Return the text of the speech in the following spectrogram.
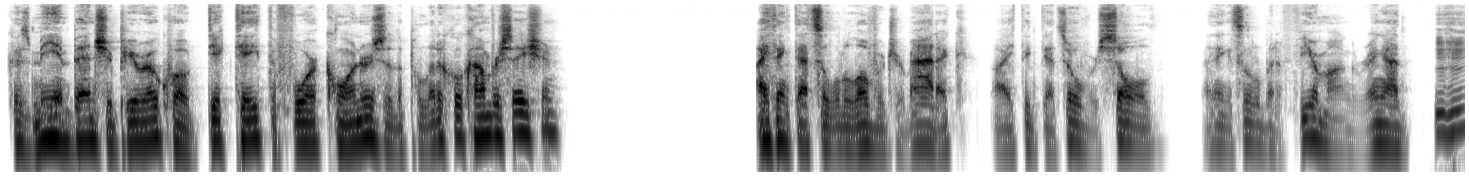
Because me and Ben Shapiro, quote, dictate the four corners of the political conversation? I think that's a little overdramatic. I think that's oversold. I think it's a little bit of fear mongering. I, mm-hmm.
